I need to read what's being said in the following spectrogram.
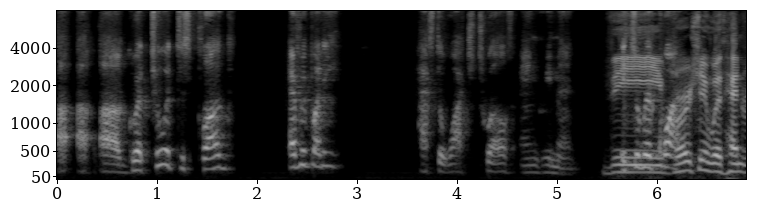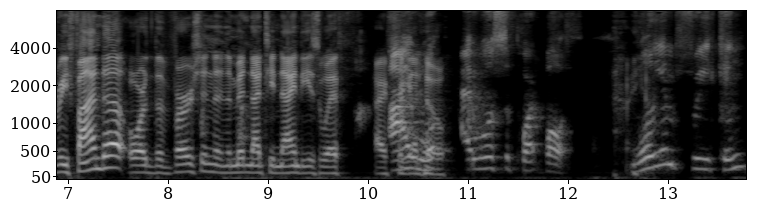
a, a gratuitous plug. Everybody, has to watch 12 Angry Men. The version with Henry Fonda or the version in the mid 1990s with I I will, who? I will support both. William Friedkin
